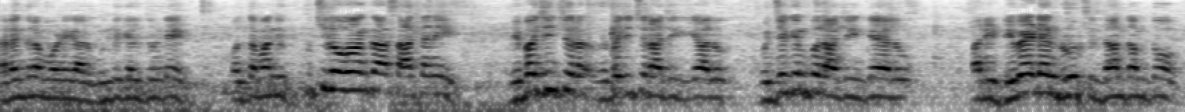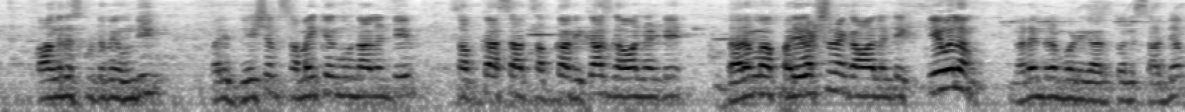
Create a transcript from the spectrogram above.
నరేంద్ర మోడీ గారు ముందుకెళ్తుంటే కొంతమంది కుచిలోకంగా సాతని విభజించు విభజించు రాజకీయాలు ఉజ్జగింపు రాజకీయాలు మరి డివైడ్ అండ్ రూల్ సిద్ధాంతంతో కాంగ్రెస్ కూటమి ఉంది. మరి దేశం సమైక్యంగా ఉండాలంటే సబ్కా సాత్ సబ్కా వికాస్ కావాలంటే ధర్మ పరిరక్షణ కావాలంటే కేవలం నరేంద్ర మోడీ గారితో సాధ్యం.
